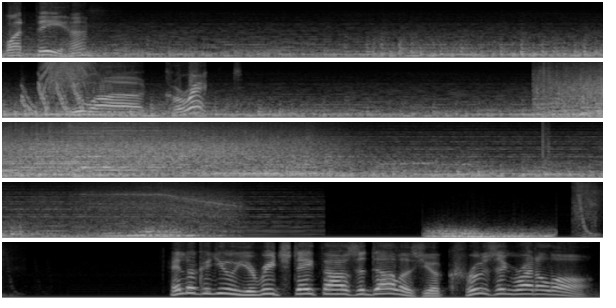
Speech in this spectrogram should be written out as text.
You want B, huh? You are correct. Hey, look at you. You reached $8,000. You're cruising right along.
